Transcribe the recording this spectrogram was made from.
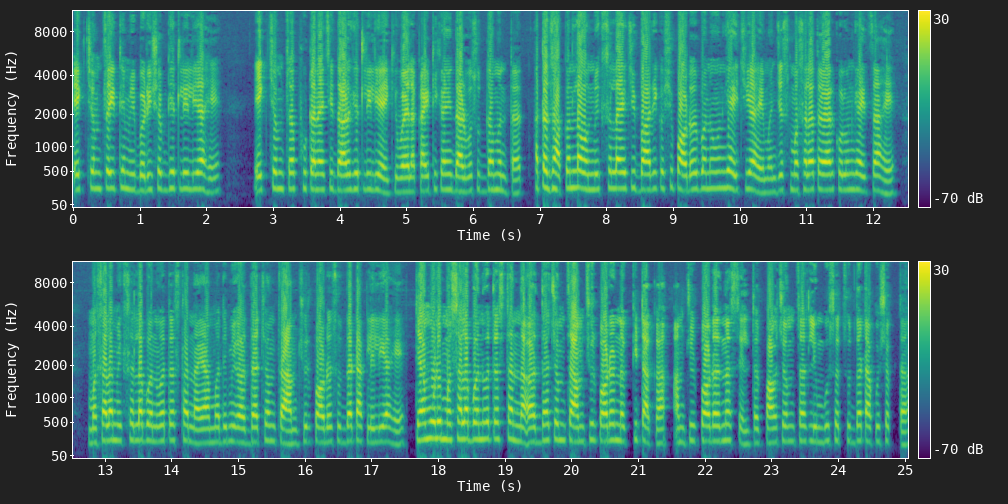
एक चमचा इथे मी बडीशेप घेतलेली आहे. एक चमचा फुटाण्याची डाळ घेतलेली आहे किंवा याला काही ठिकाणी दाळवं सुद्धा म्हणतात. आता झाकण लावून मिक्सरला याची बारीक अशी पावडर बनवून घ्यायची आहे म्हणजेच मसाला तयार करून घ्यायचा आहे. मसाला मिक्सरला बनवत असताना यामध्ये मी अर्धा चमचा आमचूर पावडर सुद्धा टाकलेली आहे. त्यामुळे मसाला बनवत असताना अर्धा चमचा आमचूर पावडर नक्की टाका. आमचूर पावडर नसेल तर पाव चमचा लिंबू सत सुद्धा टाकू शकता.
